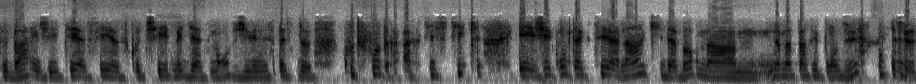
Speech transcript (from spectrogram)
Sebat et j'ai été assez scotchée immédiatement. J'ai eu une espèce de coup de foudre artistique et j'ai contacté Alain qui d'abord m'a ne m'a pas répondu, il le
